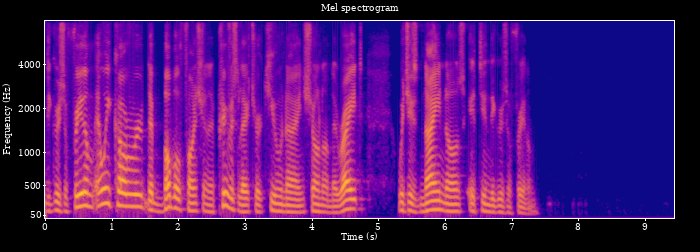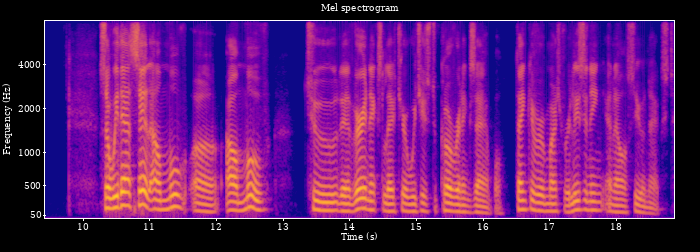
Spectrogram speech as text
degrees of freedom. And we covered the bubble function in the previous lecture, Q9, shown on the right, which is nine nodes, 18 degrees of freedom. So with that said, I'll move, uh, I'll move to the very next lecture, which is to cover an example. Thank you very much for listening, and I'll see you next.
